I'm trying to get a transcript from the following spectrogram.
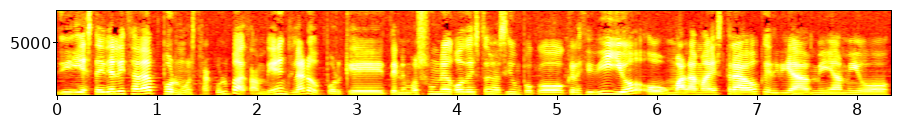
y, está idealizada por nuestra culpa también, claro, porque tenemos un ego de estos así un poco crecidillo o un mal amaestrado, que diría mi amigo,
